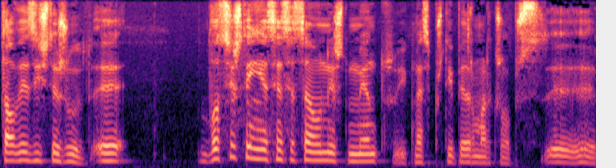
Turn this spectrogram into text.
talvez isto ajude. Eh, vocês têm a sensação neste momento, e começo por ti, Pedro Marcos Lopes, eh,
